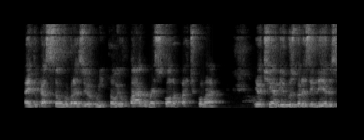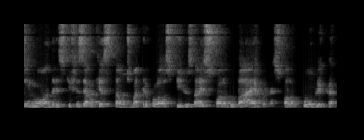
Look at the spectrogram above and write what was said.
A educação no Brasil é ruim, então eu pago uma escola particular. Eu tinha amigos brasileiros em Londres que fizeram questão de matricular os filhos na escola do bairro, na escola pública,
